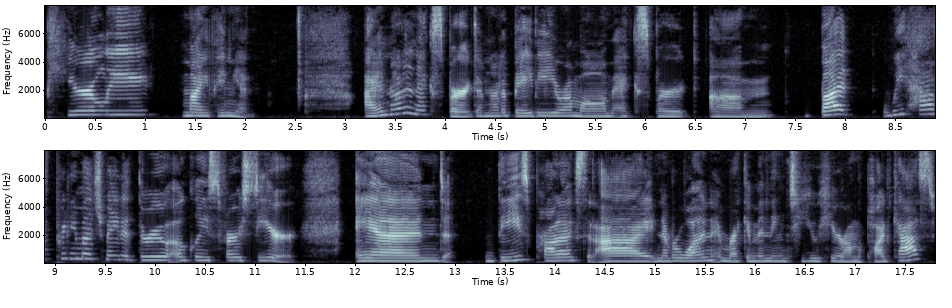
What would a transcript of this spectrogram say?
purely my opinion. I am not an expert. I'm not a baby or a mom expert. Um, but we have pretty much made it through Oakley's first year. And these products that I, number one, am recommending to you here on the podcast,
